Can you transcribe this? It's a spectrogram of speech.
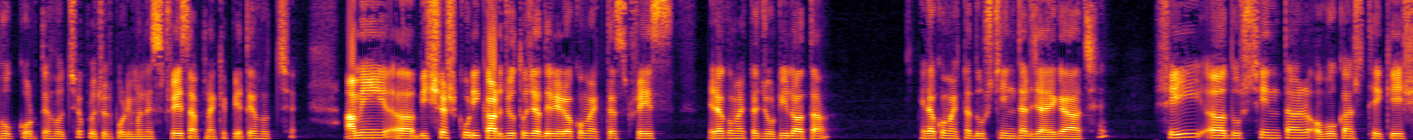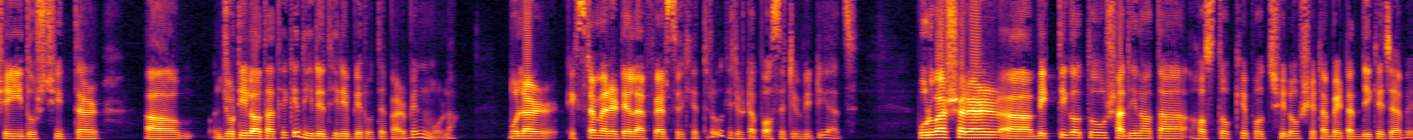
ভোগ করতে হচ্ছে, প্রচুর পরিমাণে স্ট্রেস আপনাকে পেতে হচ্ছে। আমি বিশ্বাস করি কার্যত যাদের এরকম একটা স্ট্রেস এরকম একটা জটিলতা, এরকম একটা দুশ্চিন্তার জায়গা আছে। সেই দুশ্চিন্তার অবকাশ থেকে, সেই দুশ্চিন্তার জটিলতা থেকে ধীরে ধীরে বেরোতে পারবেন মোলা। মোলার এক্সট্রা ম্যারিটাল অ্যাফেয়ার্সের ক্ষেত্রেও কিছুটা পজিটিভিটি আছে। পূর্বাশারার ব্যক্তিগত স্বাধীনতা হস্তক্ষেপ হচ্ছিল, সেটা বেটার দিকে যাবে।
